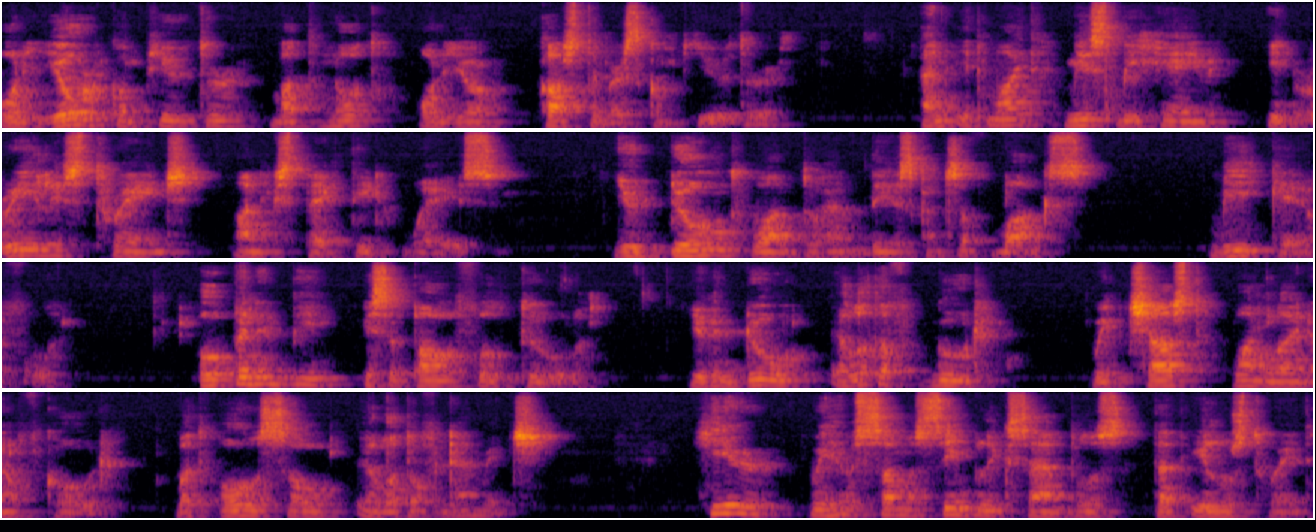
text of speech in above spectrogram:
on your computer, but not on your customer's computer. And it might misbehave in really strange, unexpected ways. You don't want to have these kinds of bugs. Be careful. OpenMP is a powerful tool. You can do a lot of good with just one line of code, but also a lot of damage. Here we have some simple examples that illustrate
